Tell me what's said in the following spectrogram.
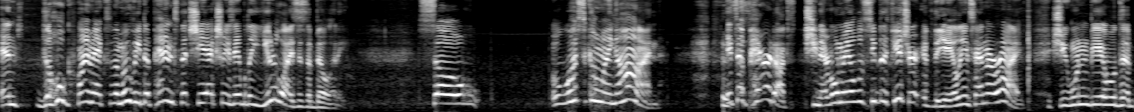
and the whole climax of the movie depends that she actually is able to utilize this ability. So, what's going on? It's a paradox. She never would be able to see the future if the aliens hadn't arrived. She wouldn't be able to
